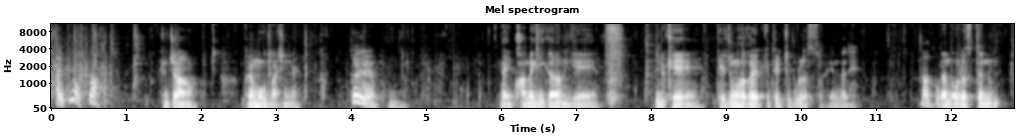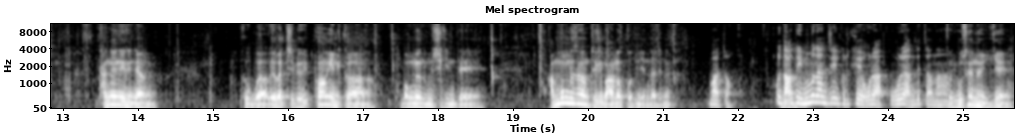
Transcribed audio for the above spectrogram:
가위 필요 없어. 진짜 그냥 먹어도 맛있네. 그지? 난이 과메기가라는 게 이렇게 대중화가 이렇게 될 줄 몰랐어 옛날에. 나도. 난 어렸을 때는 당연히 그냥 그 뭐야 외갓집이 포항이니까 먹는 음식인데 안 먹는 사람 되게 많았거든 옛날에는. 맞아. 그리고 나도 입문한 지 그렇게 오래, 오래 안 됐잖아. 그 요새는 이게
